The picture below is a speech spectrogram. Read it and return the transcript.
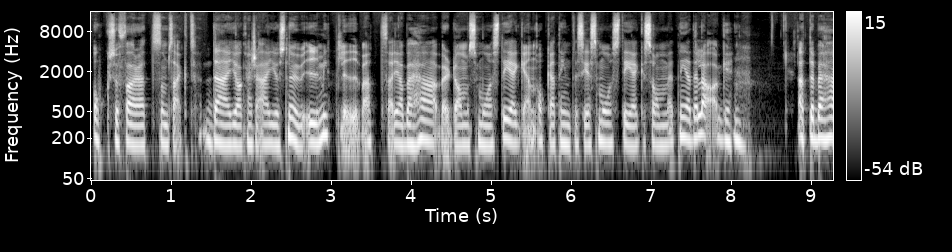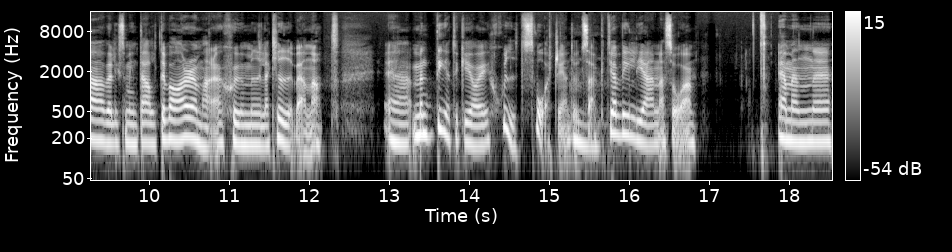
också för att, som sagt, där jag kanske är just nu i mitt liv, att här, jag behöver de små stegen och att inte se små steg som ett nederlag. Mm. Att det behöver liksom inte alltid vara de här sju mila kliven. Att, eh, men det tycker jag är skitsvårt, rent mm. ut sagt. Jag vill gärna så, ja men, eh,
